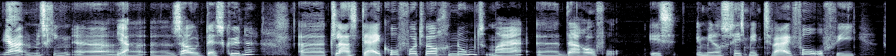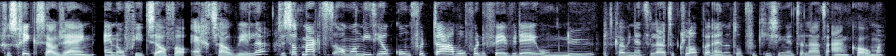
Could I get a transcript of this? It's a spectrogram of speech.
ja, misschien eh, Ja. eh, eh, zou het best kunnen. Eh, Klaas Dijkhoff wordt wel genoemd, maar eh, daarover is inmiddels steeds meer twijfel of hij geschikt zou zijn en of hij het zelf wel echt zou willen. Dus dat maakt het allemaal niet heel comfortabel voor de VVD om nu het kabinet te laten klappen en het op verkiezingen te laten aankomen.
